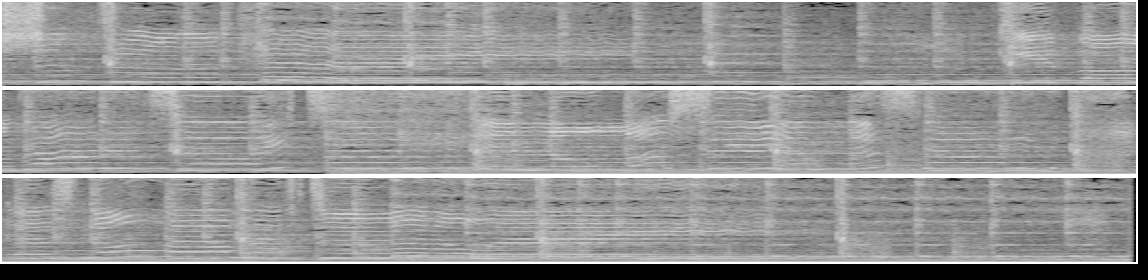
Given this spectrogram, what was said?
Listen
